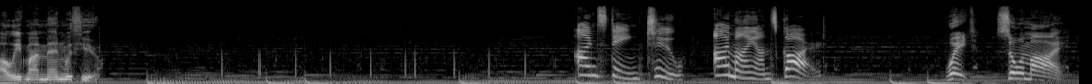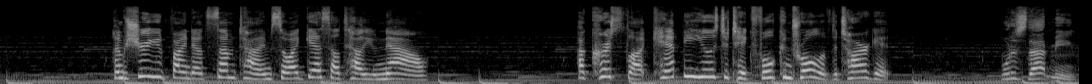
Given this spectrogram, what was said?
I'll leave my men with you. I'm staying too. I'm Ion's guard. Wait, so am I. I'm sure you'd find out sometime, so I guess I'll tell you now. A curse slot can't be used to take full control of the target. What does that mean?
